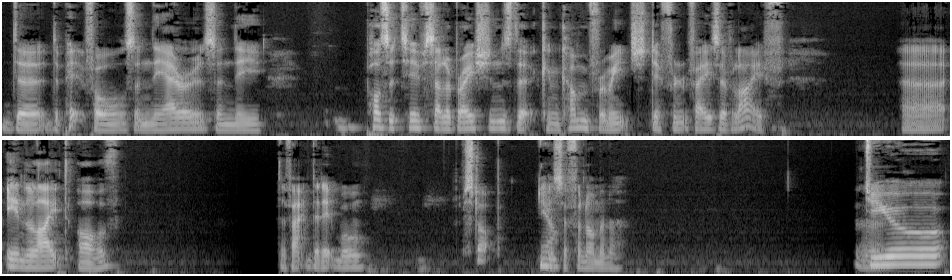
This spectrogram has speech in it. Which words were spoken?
the the pitfalls and the errors and the positive celebrations that can come from each different phase of life uh, in light of the fact that it will stop Yeah. as a phenomena. Do Uh, you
